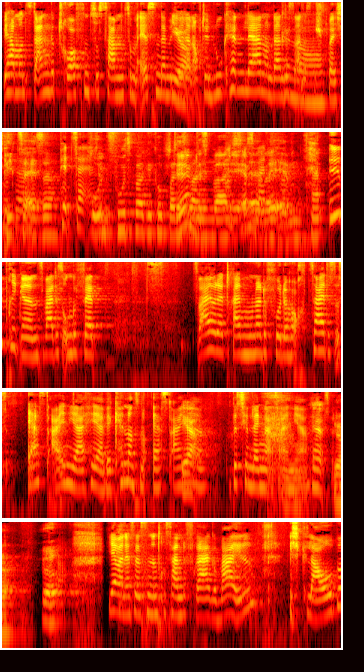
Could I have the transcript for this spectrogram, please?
Wir haben uns dann getroffen zusammen zum Essen, damit Ja. wir dann auch den Lou kennenlernen und dann Genau. das alles besprechen Pizza können. essen. Pizza essen. Und Fußball geguckt, weil Stimmt, das das war, war die EM. äh, WM. Übrigens war das ungefähr zwei oder drei Monate vor der Hochzeit. Es ist erst ein Jahr her. Wir kennen uns noch erst ein Ja. Jahr. Ein bisschen länger als ein Jahr. Ja. Ja. Ja, Vanessa, das ist eine interessante Frage, weil ich glaube,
